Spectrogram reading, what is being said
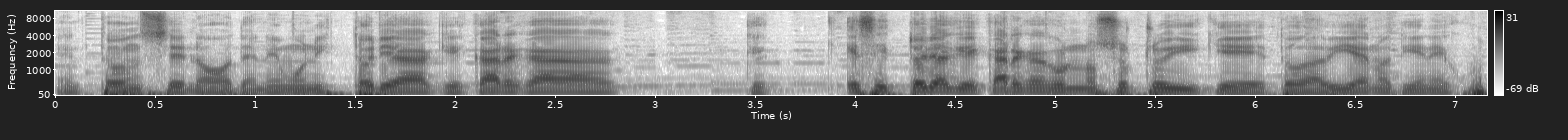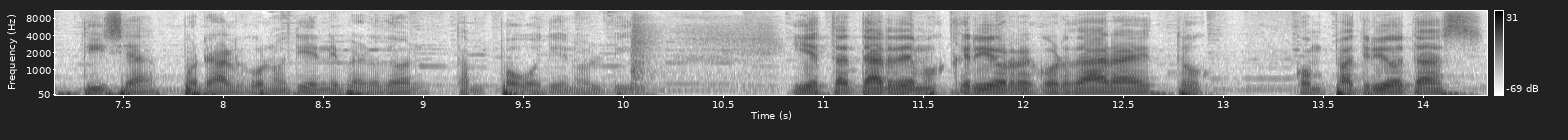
Entonces, no, tenemos una historia que carga, esa historia que carga con nosotros y que todavía no tiene justicia, por algo no tiene perdón, tampoco tiene olvido. Y esta tarde hemos querido recordar a estos compatriotas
